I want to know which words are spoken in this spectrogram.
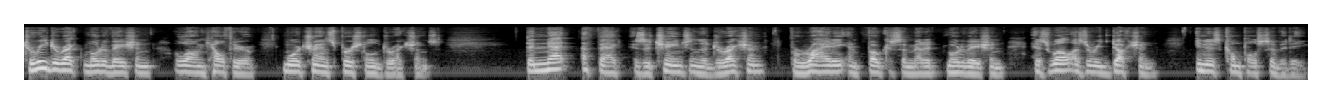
to redirect motivation along healthier, more transpersonal directions. The net effect is a change in the direction variety and focus of motivation, as well as a reduction in its compulsivity.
